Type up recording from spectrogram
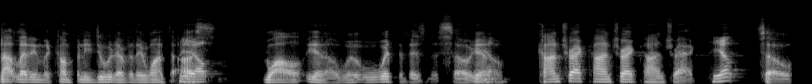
not letting the company do whatever they want to Yep. us while, you know, w- with the business. So, you Yep. know, contract, contract, contract. Yep. So,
